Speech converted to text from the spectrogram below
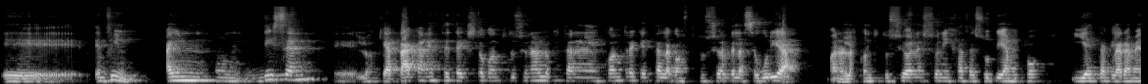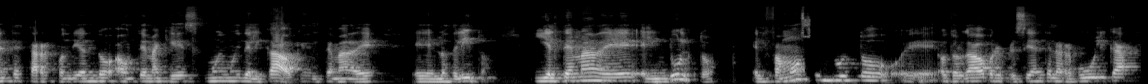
en fin, hay un, dicen los que atacan este texto constitucional, los que están en el contra, que esta es la constitución de la seguridad. Bueno, las constituciones son hijas de su tiempo y esta claramente está respondiendo a un tema que es muy, muy delicado, que es el tema de eh, los delitos. Y el tema del indulto, el famoso indulto eh, otorgado por el presidente de la República,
